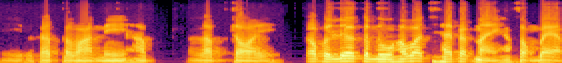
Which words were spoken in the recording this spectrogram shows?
นี่นะครับประมาณนี้ครับสำหรับจอย ก็ไปเลือกกันดูครับว่าจะใช้แบบไหนครับสองแบบ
